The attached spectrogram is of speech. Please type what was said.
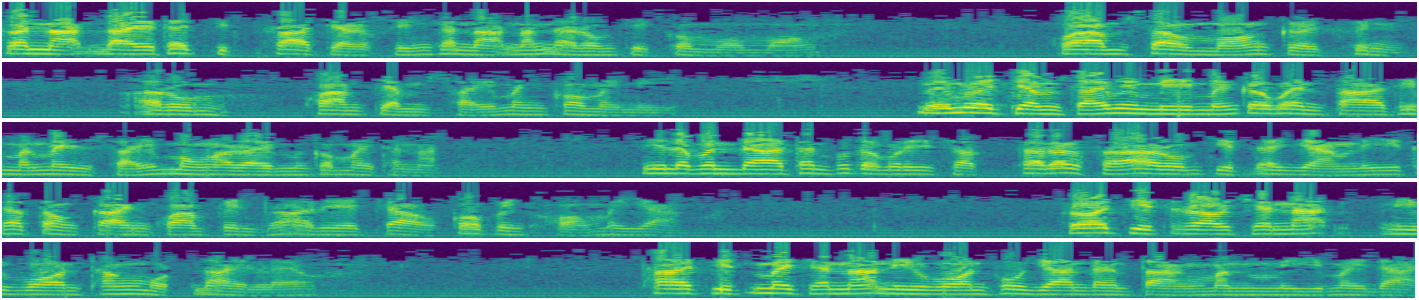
ขณะใดถ้าจิตพลาดจากศีลขณะนั้นอารมณ์จิตก็หมัวหมอง ความเศร้าหมองเกิดขึ้น อารมณ์ความแจ่มใสมันก็ไม่มี ในเมื่อแจ่มใสไม่มีเหมือนกับแว่นตาที่มันไม่ใสมองอะไรมันก็ไม่ถนัดนี่ละบรรดาท่านพุทธบริษัท ถ้ารักษาอารมณ์จิตได้อย่างนี้ ถ้าต้องการความเป็นพระอริยเจ้าก็เป็นของไม่ยาก เพราะจิตเราชนะนิวรณ์ทั้งหมดได้แล้ว ถ้าจิตไม่ชนะนิวรณ์ผู้ยานต่างๆ มันมีไม่ได้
